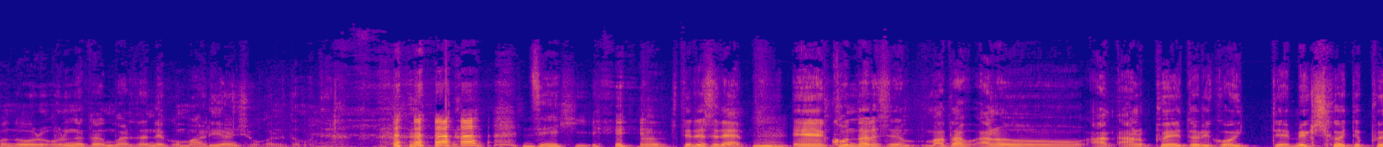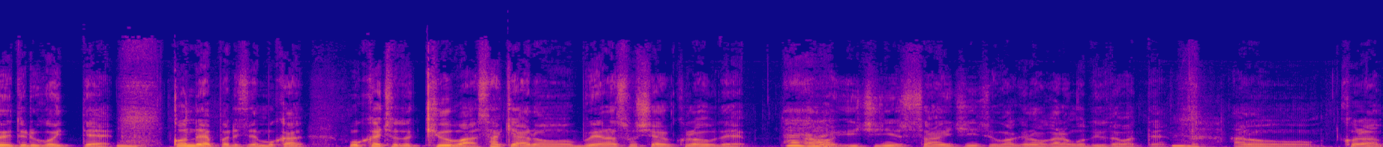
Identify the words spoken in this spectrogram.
今度俺俺が生まれた猫マリアンにしようかなと思って。ぜひ。うん。でですね、えー今度はですねまたあのーああのプエルトリコ行ってメキシコ行ってプエルトリコ行って、今度はやっぱりですねもう一回もう一回ちょっとキューバさっきあのブエナソシアルクラブで、はいはい。あの一日三一日わけのわからんこと言うたわって、あのーこれは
